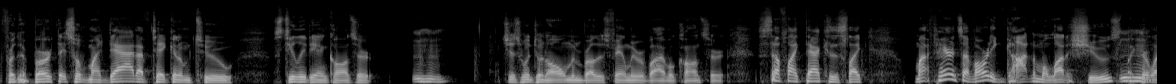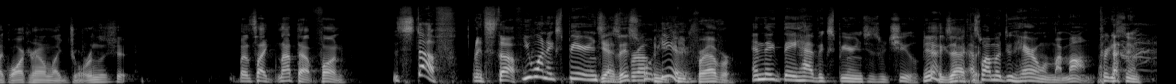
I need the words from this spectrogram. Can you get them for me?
for their birthday. So my dad, I've taken him to Steely Dan concert. Mm-hmm. Just went to an Allman Brothers Family Revival concert, stuff like that. Because it's like my parents, I've already gotten them a lot of shoes. Like mm-hmm. they're like walking around like Jordans and shit. But it's like not that fun. It's stuff. It's stuff. You want experiences yeah, this for up one you here. keep forever. and they, they have experiences with you. Yeah, exactly. That's why I'm gonna do heroin with my mom pretty soon.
